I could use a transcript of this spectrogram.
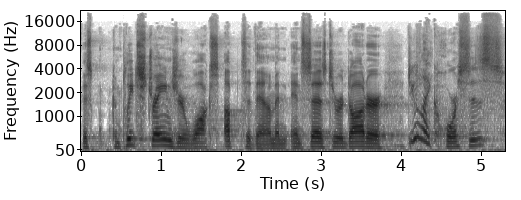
this complete stranger walks up to them and, and says to her daughter, Do you like horses?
